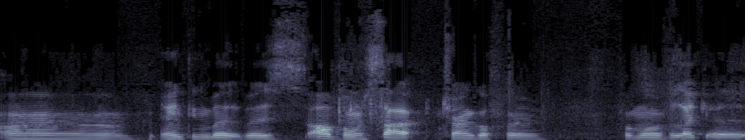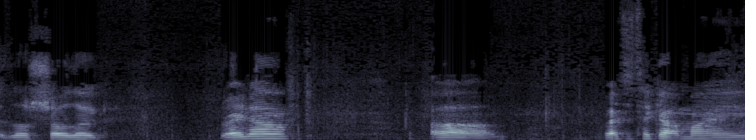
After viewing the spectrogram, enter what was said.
um, anything but but it's all bone stock. Trying to go for for more of like a little show look. Right now, um, I have to take out my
